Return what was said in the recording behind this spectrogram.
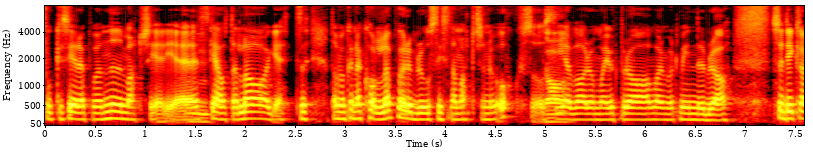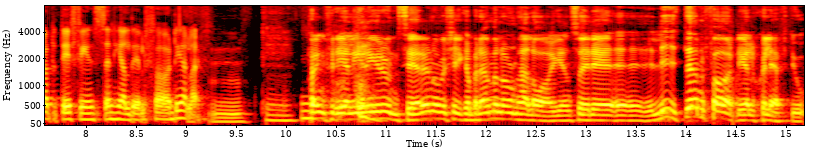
fokusera på en ny matchserie, mm. scouta laget. De har kunnat kolla på Örebros sista matcher nu också och ja. se vad de har gjort bra, vad de har gjort mindre bra. Så det är klart att det finns en hel del fördelar. Mm. Mm. Poängfördelningen i grundserien, om vi kikar på den mellan de här lagen, så är det eh, liten fördel Skellefteå.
